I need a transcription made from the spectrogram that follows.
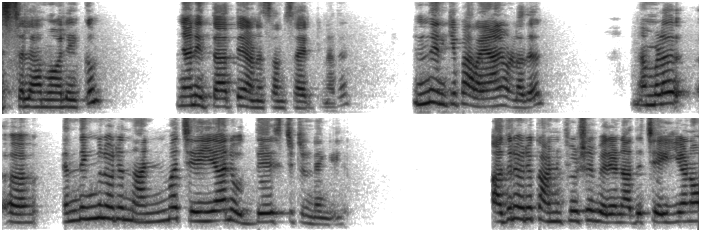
അസ്സലാമു അലൈക്കും ഞാൻ ഇത്താത്തയാണ് സംസാരിക്കുന്നത്. ഇന്ന് എനിക്ക് പറയാനുള്ളത് നമ്മൾ എന്തെങ്കിലും ഒരു നന്മ ചെയ്യാൻ ഉദ്ദേശിച്ചിട്ടുണ്ടെങ്കിൽ അതിലൊരു കൺഫ്യൂഷൻ വരികയാണ്. അത് ചെയ്യണോ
